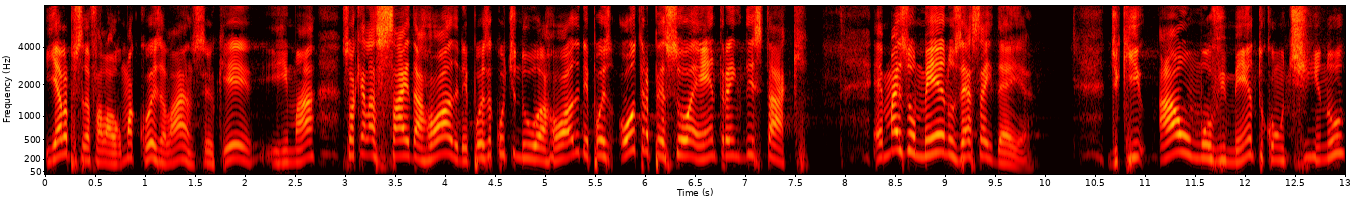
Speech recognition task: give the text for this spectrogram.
E ela precisa falar alguma coisa lá, não sei o que, e rimar. Só que ela sai da roda, depois ela continua a roda, depois outra pessoa entra em destaque. É mais ou menos essa ideia. De que há um movimento contínuo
